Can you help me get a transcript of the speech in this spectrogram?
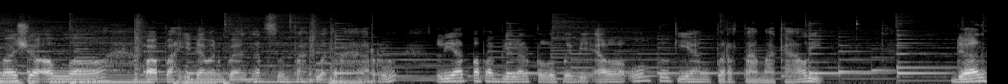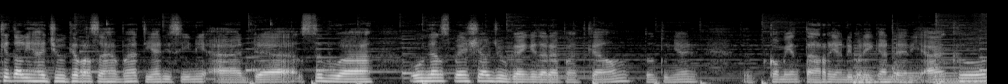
Masya Allah, papa idaman banget, sumpah gua terharu lihat papa Bilar peluk BBL untuk yang pertama kali. Dan kita lihat juga persahabat ya di sini ada sebuah unggahan spesial juga yang kita dapatkan, tentunya komentar yang diberikan dari akun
